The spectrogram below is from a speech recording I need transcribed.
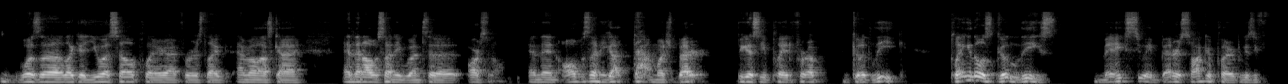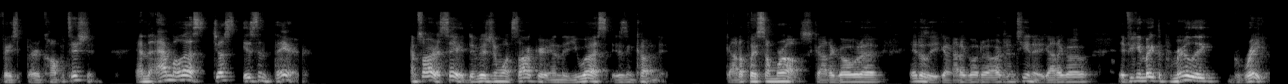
was a like a USL player at first, like MLS guy, and then all of a sudden he went to Arsenal, and then all of a sudden he got that much better because he played for a good league. Playing in those good leagues makes you a better soccer player because you face better competition. And the MLS just isn't there. I'm sorry to say, Division One soccer in the US isn't cutting it. Got to play somewhere else. Got to go to Italy. Got to go to Argentina. You got to go. If you can make the Premier League, great.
